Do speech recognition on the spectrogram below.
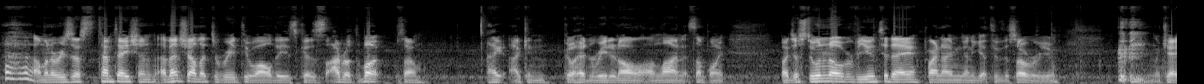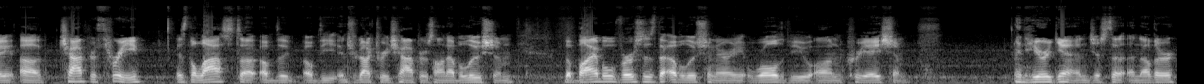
I'm going to resist the temptation. Eventually, I'd like to read through all these because I wrote the book. So I, I can go ahead and read it all online at some point. But just doing an overview today, probably not even going to get through this overview. okay, uh, chapter three is the last uh, of the of the introductory chapters on evolution, the Bible versus the evolutionary worldview on creation. And here again, just a, another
